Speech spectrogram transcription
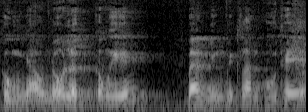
cùng nhau nỗ lực cống hiến bằng những việc làm cụ thể.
